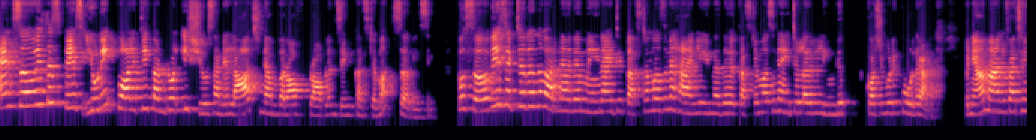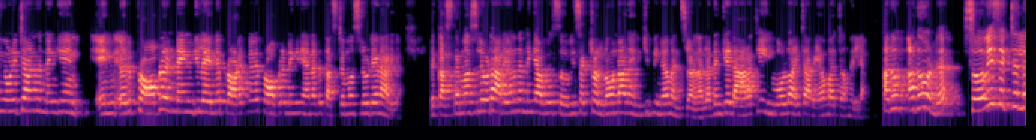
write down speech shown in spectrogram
And services face unique quality control issues and a large number of problems in customer servicing ഇപ്പൊ സർവീസ് സെക്ടർ എന്ന് പറഞ്ഞാൽ മെയിൻ ആയിട്ട് കസ്റ്റമേഴ്സിനെ ഹാൻഡിൽ ചെയ്യുന്നത് കസ്റ്റമേഴ്സിനായിട്ടുള്ള ഒരു ലിങ്ക് കുറച്ചും കൂടി കൂടുതലാണ്. ഇപ്പൊ ഞാൻ മാനുഫാക്ചറിങ് യൂണിറ്റ് ആണെന്നുണ്ടെങ്കിൽ ഒരു പ്രോബ്ലം ഉണ്ടെങ്കിൽ എന്റെ പ്രോഡക്റ്റിന് പ്രോബ്ലം ഉണ്ടെങ്കിൽ ഞാനത് കസ്റ്റമേഴ്സിലൂടെയാണ് അറിയാം കസ്റ്റമേഴ്സിലൂടെ അറിയണമെന്നുണ്ടെങ്കിൽ അവർ സർവീസ് സെക്ടർ ഉള്ളതുകൊണ്ടാണ് എനിക്ക് പിന്നെ മനസ്സിലാവുന്നത്. അല്ലാതെ എനിക്ക് ഡയറക്റ്റ്ലി ഇൻവോൾവ് ആയിട്ട് അറിയാൻ പറ്റുന്നില്ല. അത് അതുകൊണ്ട് സർവീസ് സെക്ടറിൽ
